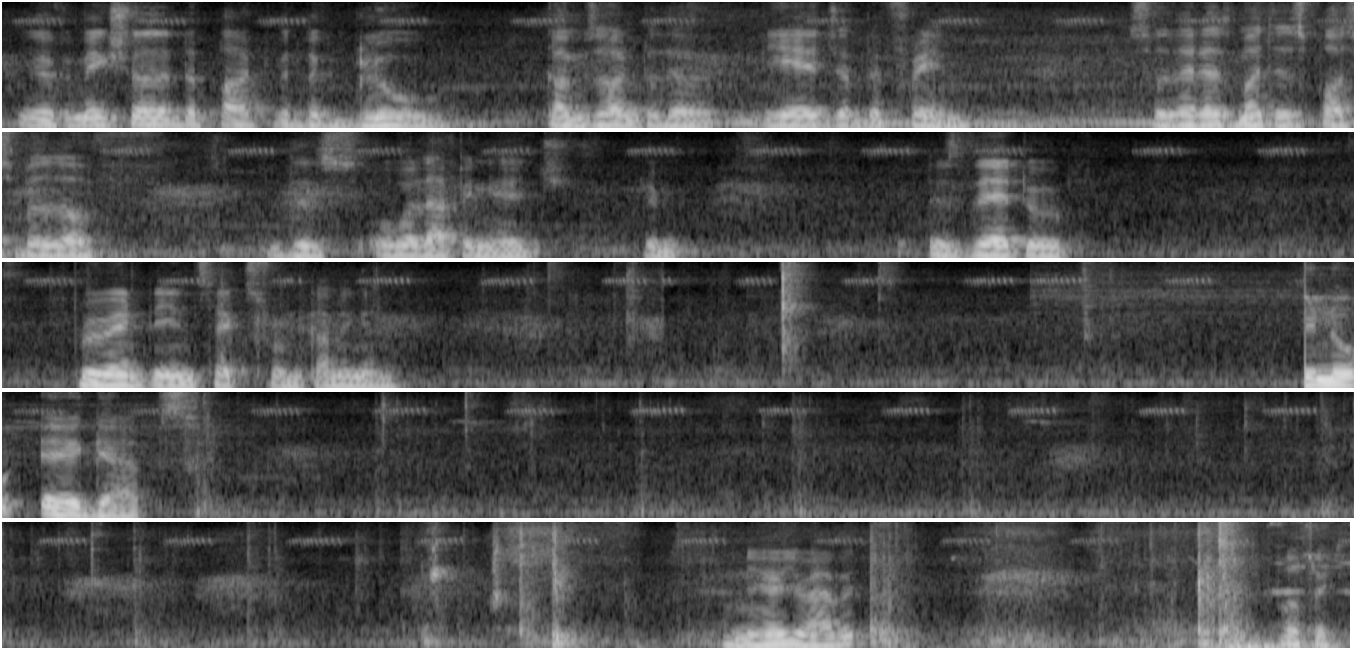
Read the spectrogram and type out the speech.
You have to make sure that the part with the glue comes onto the, the edge of the frame so that as much as possible of this overlapping edge is there to prevent the insects from coming in. Are no air gaps And here you have it. Perfect.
